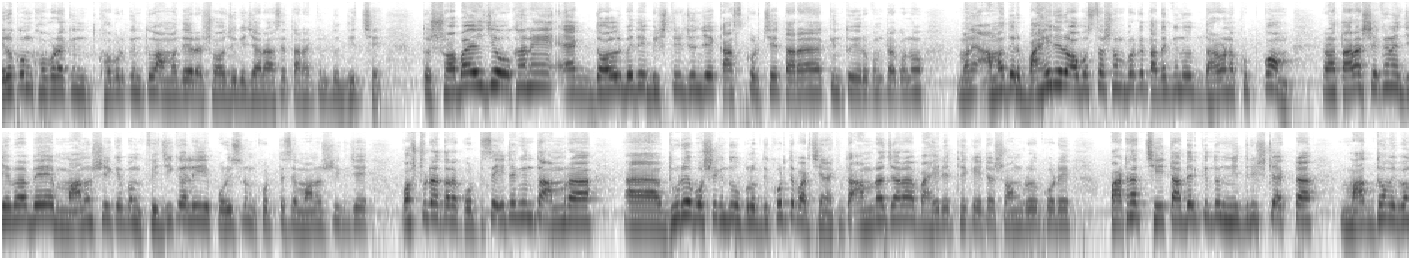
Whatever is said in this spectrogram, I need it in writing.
এরকম খবরা কিন্তু খবর কিন্তু আমাদের সহযোগী যারা আছে, তারা কিন্তু দিচ্ছে। তো সবাই যে ওখানে এক দল বেঁধে বিশ জন যে কাজ করছে, তারা কিন্তু এরকমটা কোনো মানে আমাদের বাহিরের অবস্থা সম্পর্কে তাদের কিন্তু ধারণা খুব কম। কারণ তারা সেখানে যেভাবে মানসিক এবং ফিজিক্যালি পরিশ্রম করতেছে, মানসিক যে কষ্টটা তারা করতেছে, এটা কিন্তু আমরা দূরে বসে কিন্তু উপলব্ধি করতে পারছি না। কিন্তু আমরা যারা বাইরে থেকে এটা সংগ্রহ করে পাঠাচ্ছি, তাদের কিন্তু নির্দিষ্ট একটা মাধ্যম এবং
